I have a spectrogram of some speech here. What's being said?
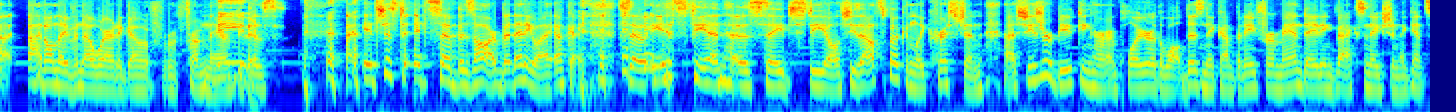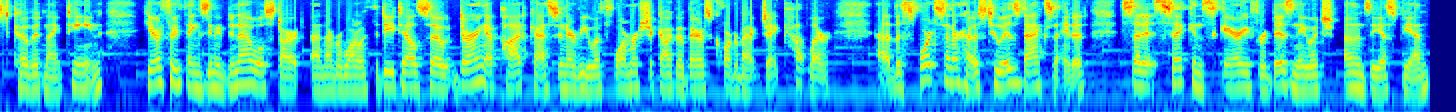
I, I, don't even know where to go from, from there because it's just it's so bizarre. But anyway, okay. So ESPN host Sage Steele, she's outspokenly Christian. Uh, she's rebuking her employer, the Walt Disney Company, for mandating vaccination against COVID nineteen. Here are three things you need to know. We'll start uh, number one with the details. So, during a podcast interview with former Chicago Bears quarterback Jay Cutler, uh, the SportsCenter host, who is vaccinated, said it's sick and scary for Disney, which owns ESPN,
